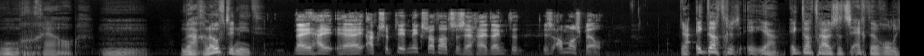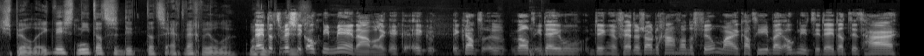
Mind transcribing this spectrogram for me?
oeh, geil. Hmm. Maar gelooft er niet. Nee, hij, hij accepteert niks wat ze zeggen. Hij denkt, het is allemaal spel. Ja ik, dacht, ja, ik dacht trouwens dat ze echt een rolletje speelde. Ik wist niet dat ze, dit, dat ze echt weg wilde. Maar nee, goed, dat wist dus- ik ook niet meer namelijk. Ik, ik, ik had eh, wel het idee hoe dingen verder zouden gaan van de film. Maar ik had hierbij ook niet het idee dat dit haar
